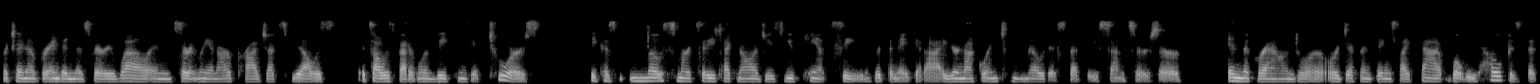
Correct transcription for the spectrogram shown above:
which I know Brandon knows very well, and certainly in our projects, we always it's always better when we can give tours because most smart city technologies you can't see with the naked eye. You're not going to notice that these sensors are in the ground or, or different things like that. What we hope is that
